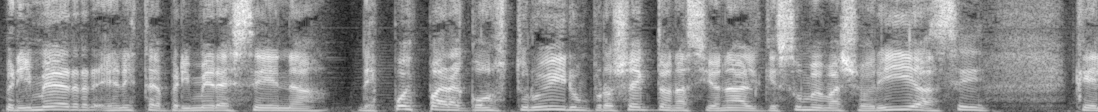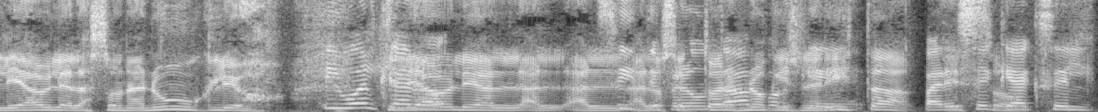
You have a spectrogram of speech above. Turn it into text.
primer, en esta primera escena. Después para construir un proyecto nacional que sume mayorías, Sí. que le hable a la zona núcleo, Igual, que le hable al- al- al- Sí, a los sectores no kirchneristas. Parece eso- que Axel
